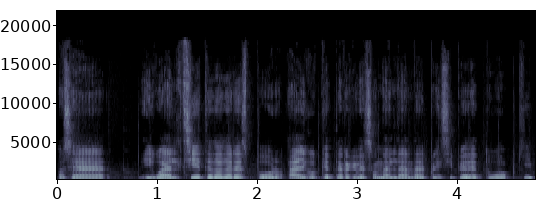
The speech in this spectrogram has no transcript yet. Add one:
o sea, igual 7 dólares por algo que te regresa una landa al principio de tu upkeep.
